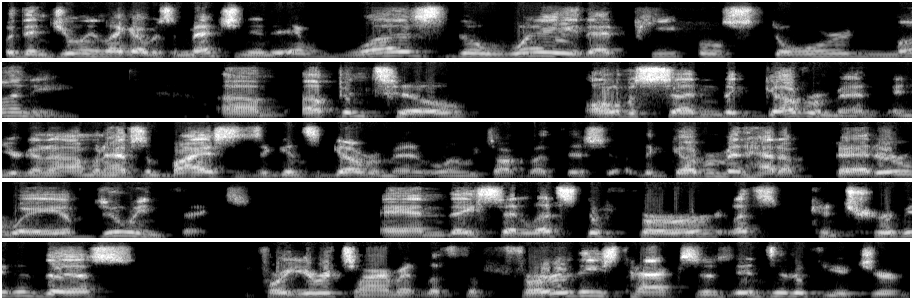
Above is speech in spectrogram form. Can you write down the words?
But then, Julian, like I was mentioning, it was the way that people stored money um, up until all of a sudden the government, and you're gonna, I'm gonna have some biases against the government when we talk about this. The government had a better way of doing things, and they said, let's defer, let's contribute to this for your retirement. Let's defer these taxes into the future,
